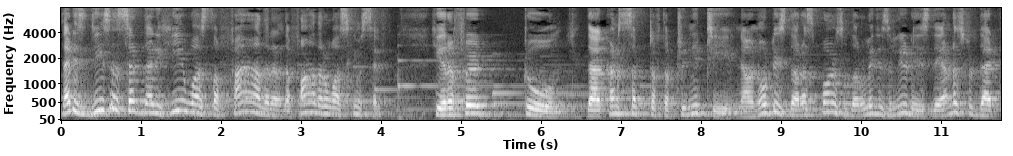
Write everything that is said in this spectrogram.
That is, Jesus said that He was the Father and the Father was Himself. He referred to the concept of the Trinity. Now, notice the response of the religious leaders. They understood that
